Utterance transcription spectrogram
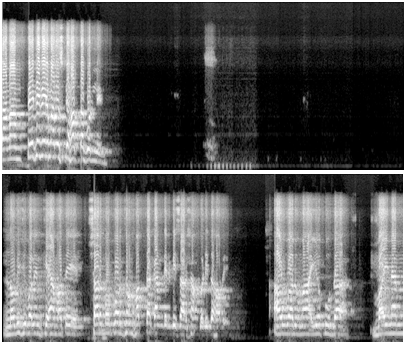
তামাম পৃথিবীর মানুষকে হত্যা করলেন। নবীজি বলেন, কেয়ামতে সর্বপ্রথম হত্যাকাণ্ডের বিচার সংগঠিত হবে। আউয়ালু মা ইয়াকুদা বাইনান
